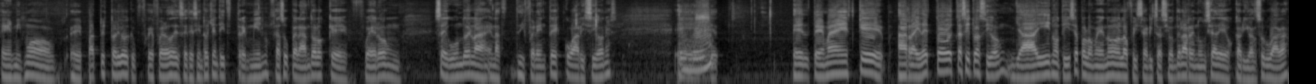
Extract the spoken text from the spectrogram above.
en el mismo eh, pacto histórico que fue, fueron de 783 mil, o sea, superando a los que fueron segundos en, la- en las diferentes coaliciones. Eh, el tema es que a raíz de toda esta situación ya hay noticias, por lo menos la oficialización de la renuncia de Oscar Iván Zuluaga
